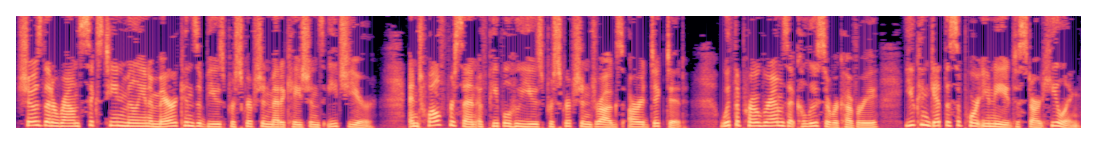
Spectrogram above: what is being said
shows that around 16 million Americans abuse prescription medications each year, and 12% of people who use prescription drugs are addicted. With the programs at Calusa Recovery, you can get the support you need to start healing.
